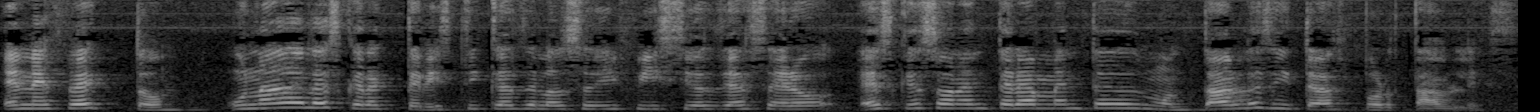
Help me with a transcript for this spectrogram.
En efecto, una de las características de los edificios de acero es que son enteramente desmontables y transportables.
